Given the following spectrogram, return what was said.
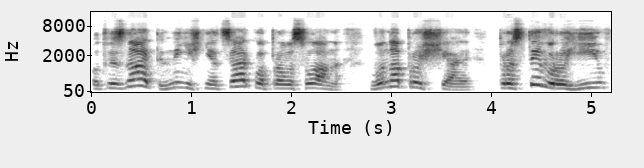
От ви знаєте, нинішня церква православна, вона прощає прости ворогів,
